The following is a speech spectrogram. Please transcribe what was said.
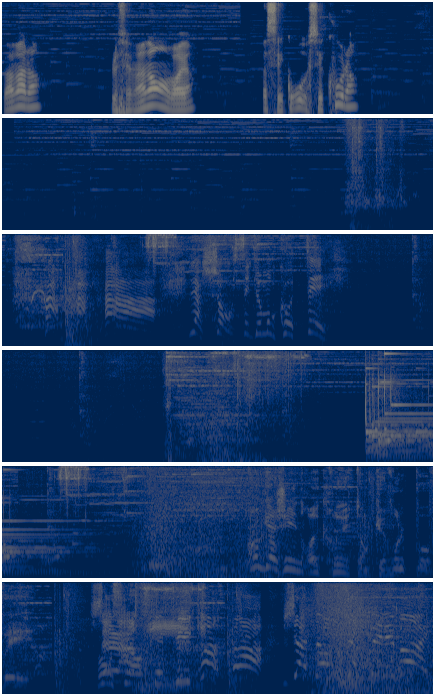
Pas mal, hein. Je le fais maintenant, en vrai. hein. Ça, c'est gros, c'est cool, hein. Engagez une recrue tant que vous le pouvez. On se lance des pics. J'adore taper les bails.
